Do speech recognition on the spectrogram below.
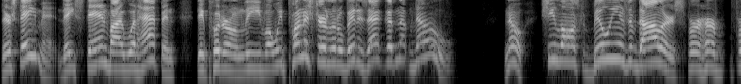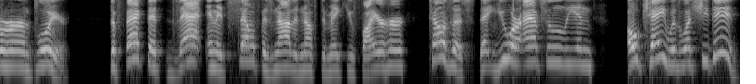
their statement. They stand by what happened. They put her on leave. Well, we punished her a little bit. Is that good enough? No. No. She lost billions of dollars for her for her employer. The fact that that in itself is not enough to make you fire her tells us that you are absolutely in okay with what she did.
